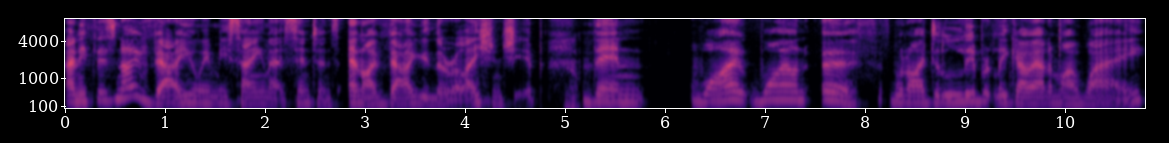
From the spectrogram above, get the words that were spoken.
And if there's no value in me saying that sentence and I value the relationship, then why why on earth would I deliberately go out of my way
